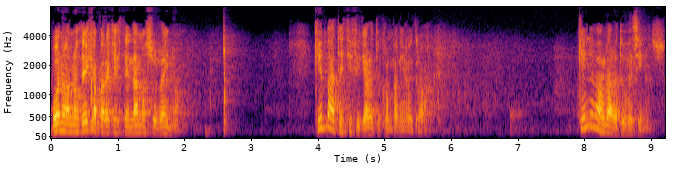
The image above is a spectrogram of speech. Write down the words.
Bueno, nos deja para que extendamos su reino. ¿Quién va a testificar a tus compañeros de trabajo? ¿Quién le va a hablar a tus vecinos?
